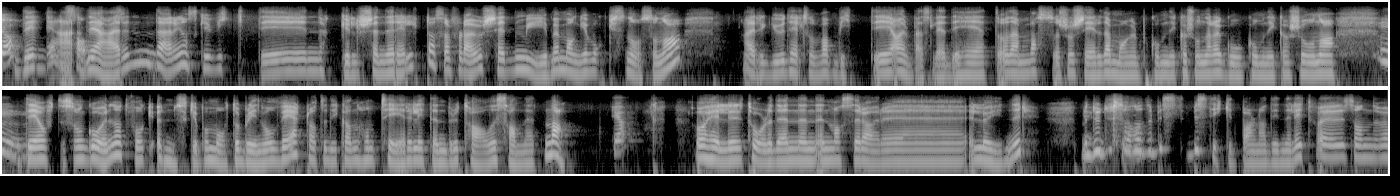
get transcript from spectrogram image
Ja, Det er, det er, en, det er en ganske viktig nøkkel generelt, altså, for det har jo skjedd mye med mange voksne også nå. Herregud, helt sånn vanvittig arbeidsledighet, og det er masse som skjer, det er mangel på kommunikasjon, det er god kommunikasjon, og Mm. det er ofte som går inn at folk ønsker på en måte å bli involvert, og at de kan håndtere litt den brutale sannheten, da. Ja. Og heller tåle den enn en masse rare løgner. Men du, du sa du hadde bestikket barna dine litt. Hva, sånn, hva,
